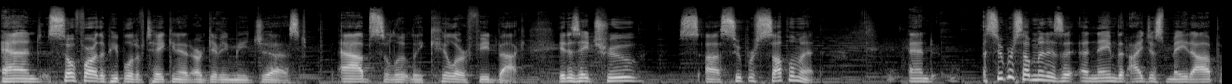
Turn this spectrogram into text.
And so far, the people that have taken it are giving me just absolutely killer feedback. It is a true uh, super supplement. And a super supplement is a, a, name that I just made up.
